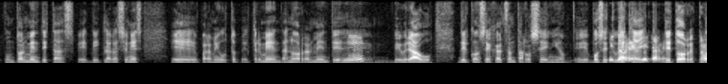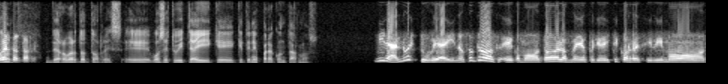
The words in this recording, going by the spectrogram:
puntualmente estas declaraciones, para mi gusto, tremendas, ¿no? Realmente de, Bravo, del concejal santarroseño. vos estuviste ahí, de Torres, perdón, Roberto Torres. De Roberto Torres. vos estuviste ahí, ¿qué, ¿qué tenés para contarnos? Mira, no estuve ahí. Nosotros, eh, como todos los medios periodísticos, recibimos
